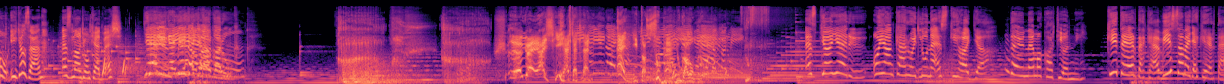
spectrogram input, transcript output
Ó, igazán? Ez nagyon kedves. Gyerünk, még egyet akarunk! Ez hihetetlen! Ennyit a szuper nyugalomról! Ez gyönyörű! Olyan kár, hogy Luna ezt kihagyja. De ő nem akart jönni. Kit érdekel? Visszamegyek érte.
